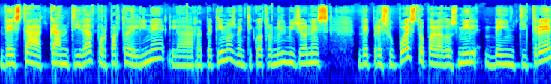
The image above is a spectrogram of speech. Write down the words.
de esta cantidad por parte del INE. La repetimos, 24 mil millones de presupuesto para 2023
